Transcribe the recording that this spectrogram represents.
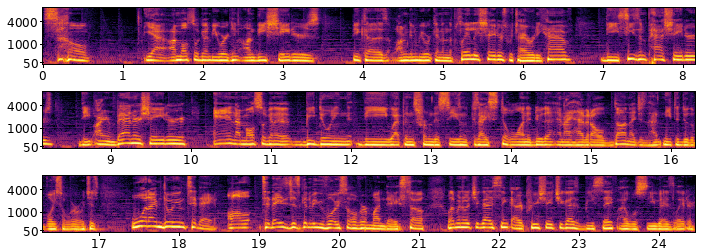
So yeah, I'm also going to be working on these shaders because I'm going to be working on the playlist shaders, which I already have, the season pass shaders, the Iron Banner shader, and I'm also going to be doing the weapons from this season because I still want to do that and I have it all done. I just need to do the voiceover, which is what I'm doing today. All today's just going to be voiceover Monday. So let me know what you guys think. I appreciate you guys. Be safe. I will see you guys later.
